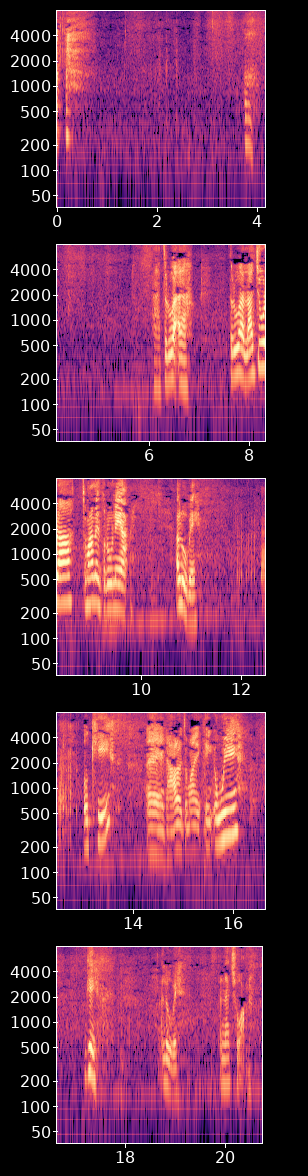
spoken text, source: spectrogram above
အော် ဒါသူတို့ကအဲ့ဒါသူတို့ကလာကြိုးတာကျမနဲ့သူတို့နဲ့ကအဲ့လိုပဲ okay အဲဒါကတော့ကျမရဲ့အိမ်အဝင်း okay အဲ့လိုပဲဖနက်ချောရမယ်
